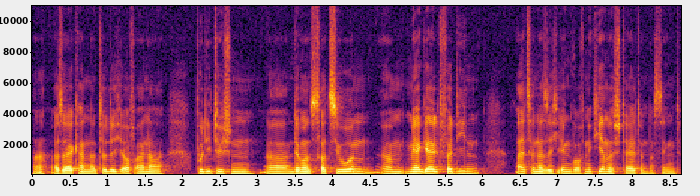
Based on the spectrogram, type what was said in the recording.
Ja? Also er kann natürlich auf einer politischen äh, Demonstration ähm, mehr Geld verdienen, als wenn er sich irgendwo auf eine Kirmes stellt und das singt.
